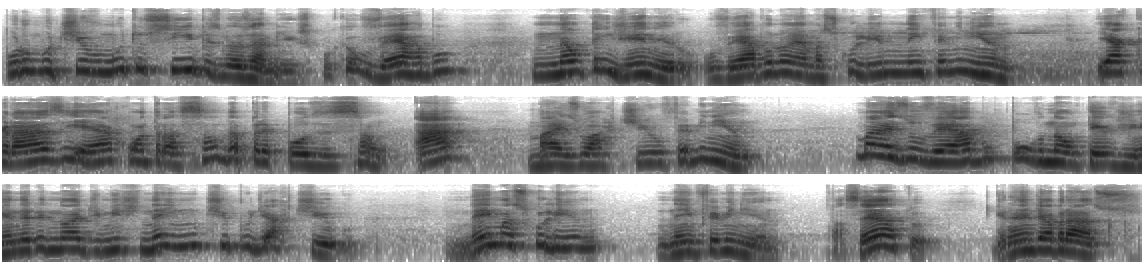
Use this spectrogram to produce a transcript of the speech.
por um motivo muito simples, meus amigos, porque o verbo não tem gênero, o verbo não é masculino nem feminino. E a crase é a contração da preposição a mais o artigo feminino. Mas o verbo, por não ter gênero, ele não admite nenhum tipo de artigo, nem masculino, nem feminino. Tá certo? Grande abraço.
